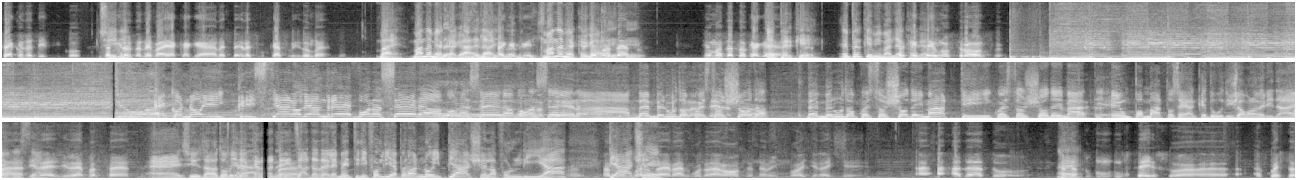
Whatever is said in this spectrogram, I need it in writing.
sai cosa ti dico? Sì. Perché non te ne vai a cagare, te sul cazzo di domanda? Vai, mandami a Beh, cagare, eh, dai. Mandami a Ti ho cagare. mandato, ti ho mandato a cagare. E perché? E perché mi mandi a Perché cagare? sei uno stronzo. È con noi Cristiano De André, buonasera, buonasera, buonasera. buonasera. Benvenuto a Buonasera, questo show da- Benvenuto a questo show dei matti, questo show dei matti. È un po' matto sei anche tu, diciamo la verità, eh, Ma Cristiano. direi di abbastanza. Eh sì, la tua vita è Grande. caratterizzata da elementi di follia, però a noi piace la follia, Allora, piace... guarda, Erasmo della Rotterdam in poi direi che ha, ha- ha dato, ha Eh. dato un senso a, a questa,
